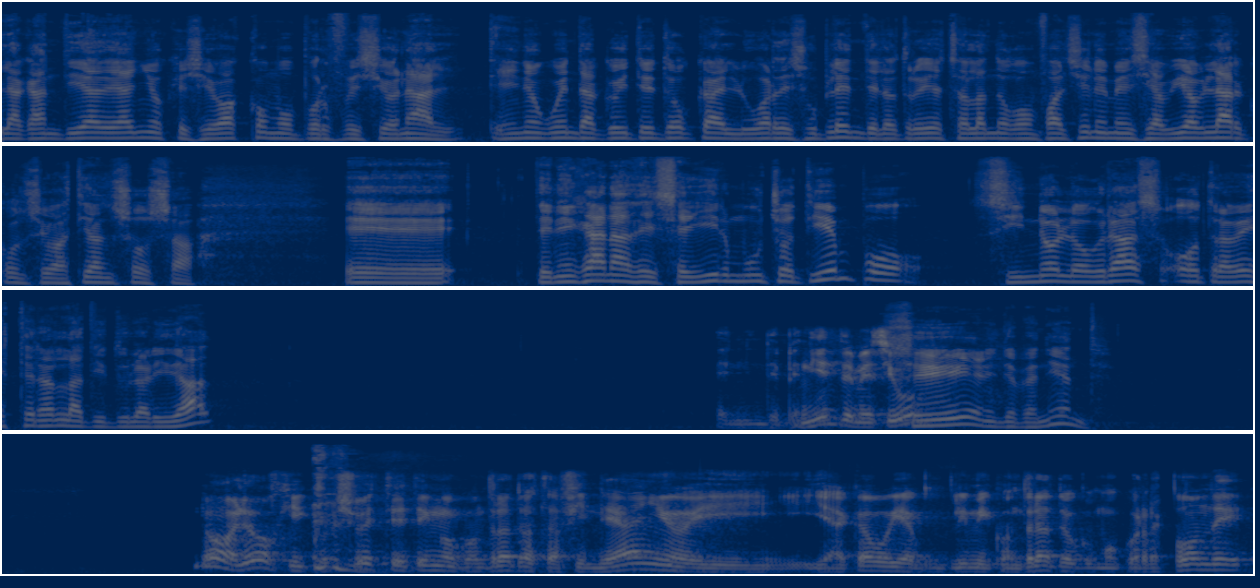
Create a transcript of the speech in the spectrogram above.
la cantidad de años que llevas como profesional, teniendo en cuenta que hoy te toca el lugar de suplente, el otro día charlando con Falcione me decía, voy a hablar con Sebastián Sosa. Eh, ¿Tenés ganas de seguir mucho tiempo si no lográs otra vez tener la titularidad? ¿En Independiente me decís Sí, en Independiente. No, lógico, yo este tengo contrato hasta fin de año y, acá voy a cumplir mi contrato como corresponde.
